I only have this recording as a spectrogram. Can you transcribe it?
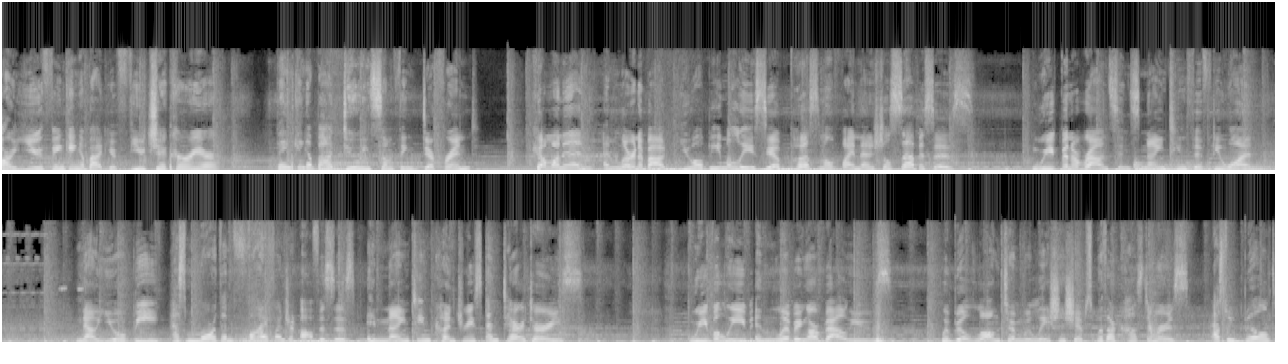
Are you thinking about your future career? Thinking about doing something different? Come on in and learn about UOB Malaysia Personal Financial Services. We've been around since 1951. Now UOB has more than 500 offices in 19 countries and territories. We believe in living our values. We build long-term relationships with our customers as we build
